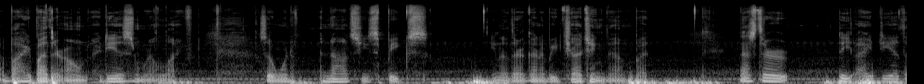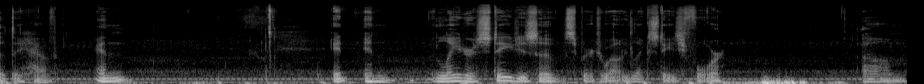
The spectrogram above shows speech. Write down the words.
abide by their own ideas in real life. So when a Nazi speaks you know they're going to be judging them but that's their the idea that they have and in in later stages of spirituality like stage four um,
